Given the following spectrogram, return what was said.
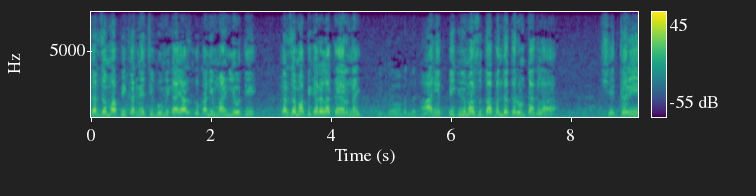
कर्जमाफी करण्याची भूमिका या लोकांनी मांडली होती. कर्जमाफी करायला तयार बंद आणि पीक विमा सुद्धा बंद करून टाकला. शेतकरी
